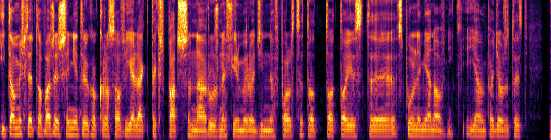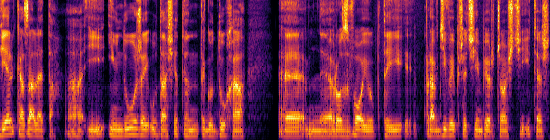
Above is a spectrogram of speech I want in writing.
I to myślę towarzyszy nie tylko Crossowi, ale jak też patrzę na różne firmy rodzinne w Polsce, to, to, to jest y, wspólny mianownik. I ja bym powiedział, że to jest wielka zaleta. I im dłużej uda się ten, tego ducha e, rozwoju, tej prawdziwej przedsiębiorczości i też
